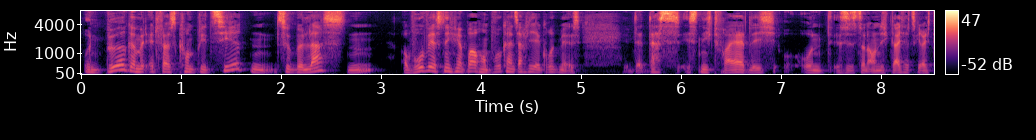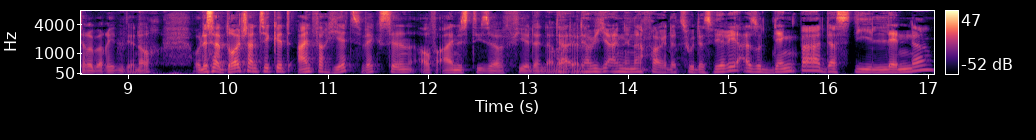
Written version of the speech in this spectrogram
Und Bürger mit etwas Komplizierten zu belasten, obwohl wir es nicht mehr brauchen, obwohl kein sachlicher Grund mehr ist, das ist nicht freiheitlich und es ist dann auch nicht gleichheitsgerecht, darüber reden wir noch. Und deshalb Deutschlandticket einfach jetzt wechseln auf eines dieser vier Da, Ländermodelle. da habe ich eine Nachfrage dazu. Das wäre also denkbar, dass die Länder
